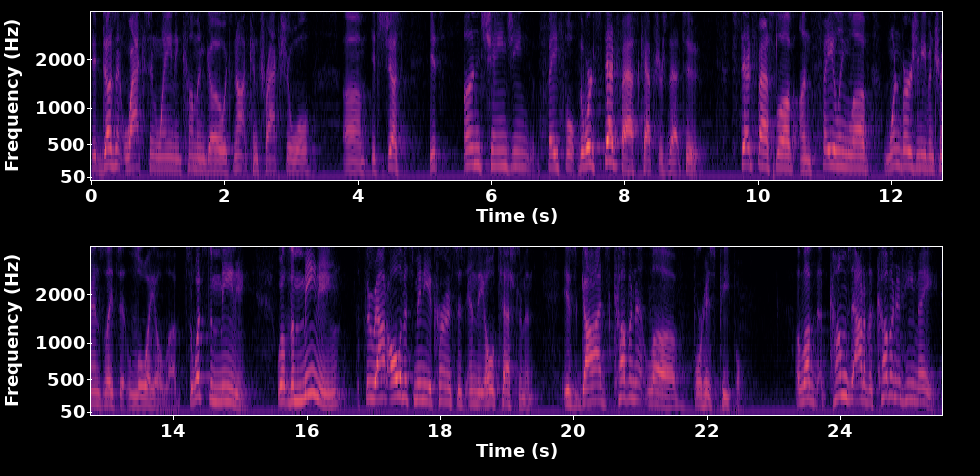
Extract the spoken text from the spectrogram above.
It doesn't wax and wane and come and go, it's not contractual. Um, it's just, it's unchanging, faithful. The word steadfast captures that too. Steadfast love, unfailing love. One version even translates it loyal love. So, what's the meaning? Well, the meaning throughout all of its many occurrences in the Old Testament is God's covenant love for his people. A love that comes out of the covenant he made.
